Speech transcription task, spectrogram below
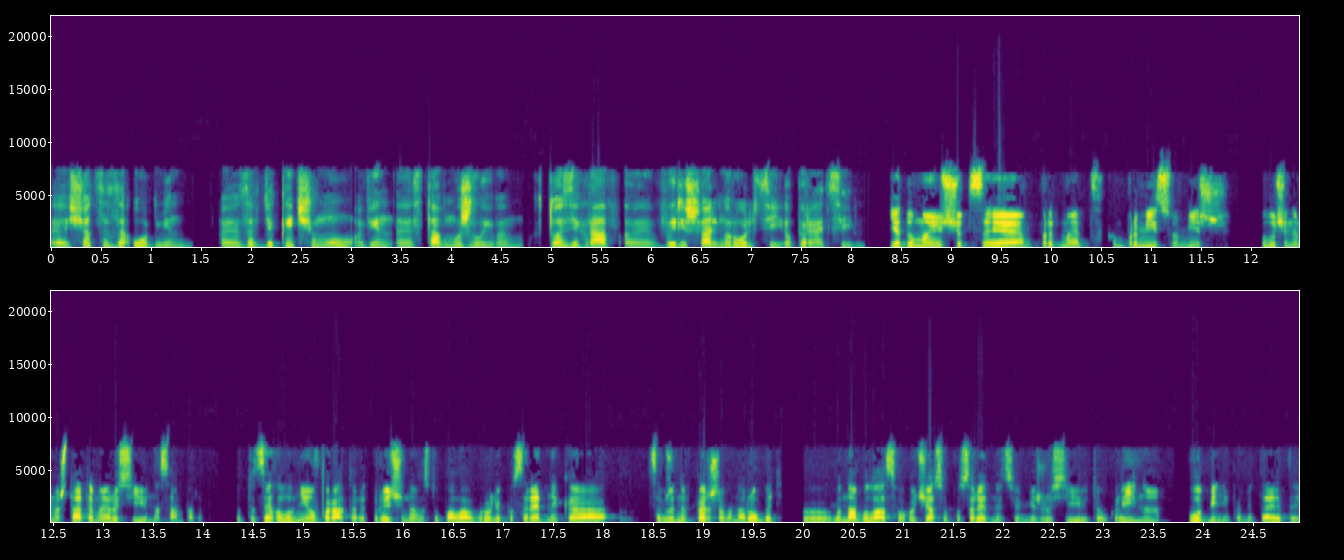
е, що це за обмін? Е, завдяки чому він е, став можливим, хто зіграв е, вирішальну роль в цій операції. Я думаю, що це предмет компромісу між Сполученими Штатами і Росією насамперед. Тобто, це головні оператори. Туреччина виступала в ролі посередника. Це вже не вперше вона робить. Вона була свого часу посередницею між Росією та Україною в обміні, пам'ятаєте?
